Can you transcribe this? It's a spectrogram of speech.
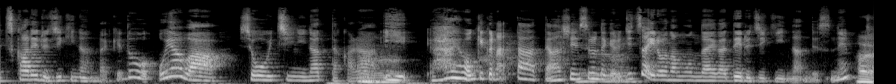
ー疲れる時期なんだけど、親は小1になったから、うんいい、はい、大きくなったって安心するんだけど、うん実はいろんな問題が出る時期なんですね。はい。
